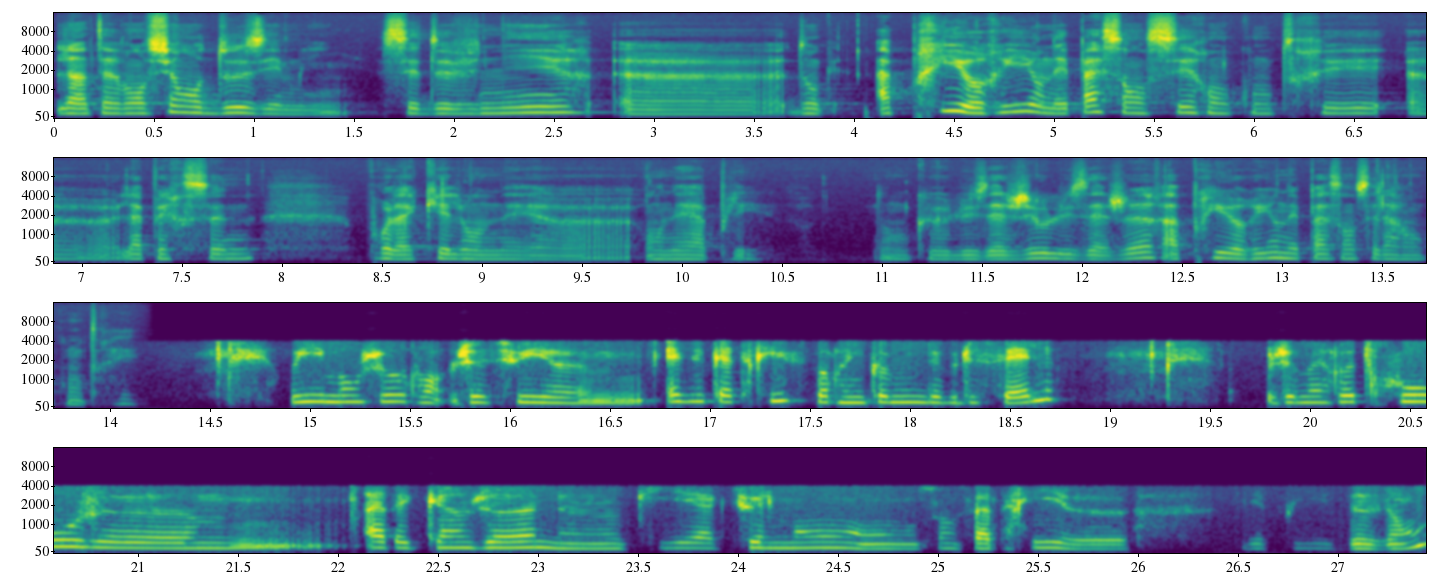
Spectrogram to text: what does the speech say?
l'intervention en deuxième ligne. C'est de venir... Euh, donc, a priori, on n'est pas censé rencontrer euh, la personne pour laquelle on est, euh, on est appelé. Donc, l'usager ou l'usagère, a priori, on n'est pas censé la rencontrer. Oui, bonjour. Je suis éducatrice pour une commune de Bruxelles je me retrouve euh, avec un jeune euh, qui est actuellement en sans-abri euh, depuis deux ans.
